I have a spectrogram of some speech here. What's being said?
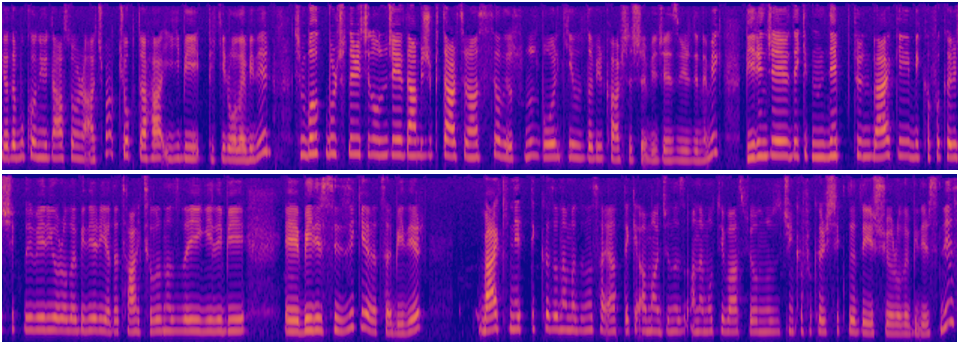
ya da bu konuyu daha sonra açmak çok daha iyi bir fikir olabilir. Şimdi balık burçları için 10. evden bir Jüpiter transiti alıyorsunuz. Bu 12 yılda bir karşılaşabileceğiz bir dinamik. Birinci evdeki Neptün belki bir kafa karışıklığı veriyor olabilir ya da title'ınızla ilgili bir e, belirsizlik yaratabilir. Belki netlik kazanamadığınız hayattaki amacınız, ana motivasyonunuz için kafa karışıklığı da yaşıyor olabilirsiniz.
